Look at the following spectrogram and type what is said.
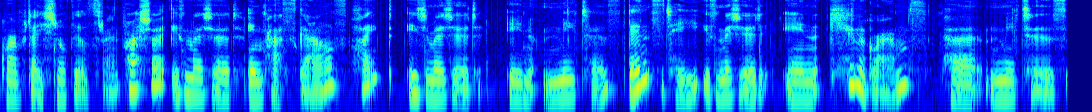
gravitational field strength. Pressure is measured in pascals, height is measured in meters, density is measured in kilograms per meters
